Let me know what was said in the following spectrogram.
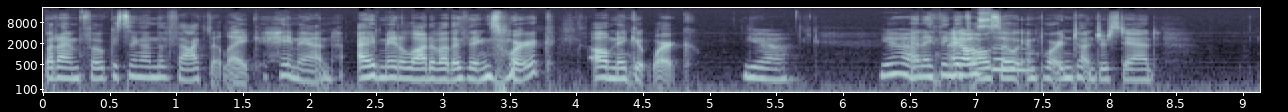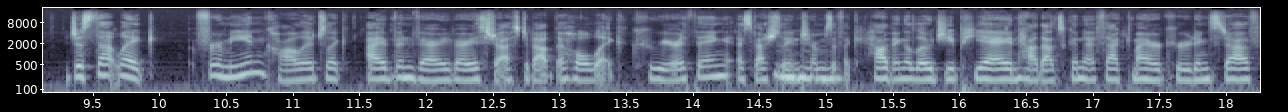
But I'm focusing on the fact that like, hey man, I've made a lot of other things work. I'll make it work. Yeah. Yeah. And I think it's also, important to understand just that like for me in college, like I've been very, very stressed about the whole like career thing, especially in terms of like having a low GPA and how that's gonna affect my recruiting stuff.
